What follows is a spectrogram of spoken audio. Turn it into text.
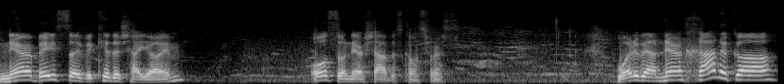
Ner Beisai v'Kiddush Hayom. Also, Ner Shabbos comes first. What about Ner Chanukah?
